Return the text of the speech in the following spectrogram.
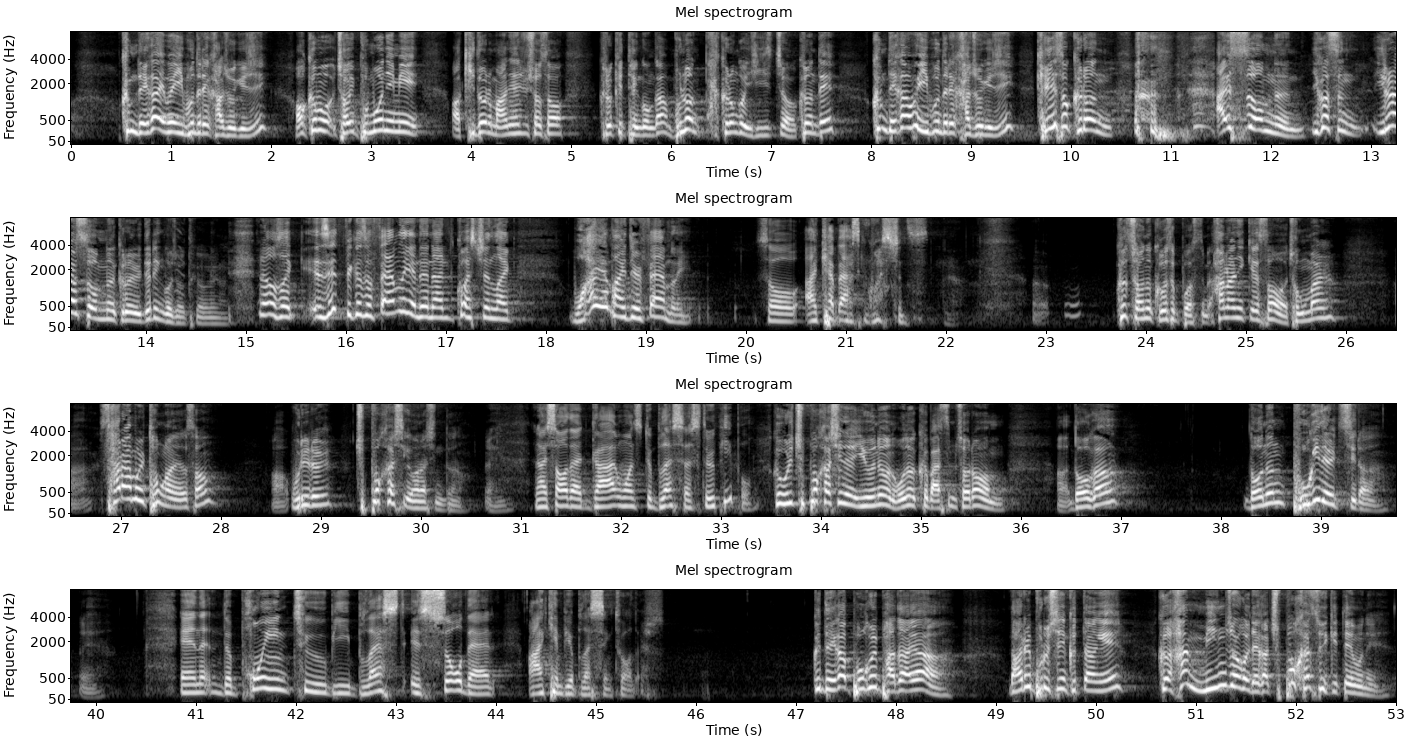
그럼 내가 왜 이분들의 가족이지? 어, 그럼 저희 부모님이 아, 기도를 많이 해주셔서 그렇게 된 건가? 물론 다 그런 거 있죠. 그런데 그럼 내가 왜 이분들의 가족이지? 계속 그런 알 수 없는 이것은 일어날 수 없는 그런 일들인 거죠. 어떻게 보면. And I was like, is it because of family? And then I'd question like, why am I their family? So I kept asking questions. 그래서 저는 그것을 보았습니다. 하나님께서 정말 아, 사람을 통하여서 아, 우리를 축복하시기 원하신다. 예. And I saw that God wants to bless us through people. 그 우리 축복하시는 이유는 오늘 그 말씀처럼 아, 너가 너는 복이 될지라. 예. And the point to be blessed is so that I can be a blessing to others. 그 내가 복을 받아야 나를 부르시는 그 땅에 그 한 민족을 내가 축복할 수 있기 때문에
